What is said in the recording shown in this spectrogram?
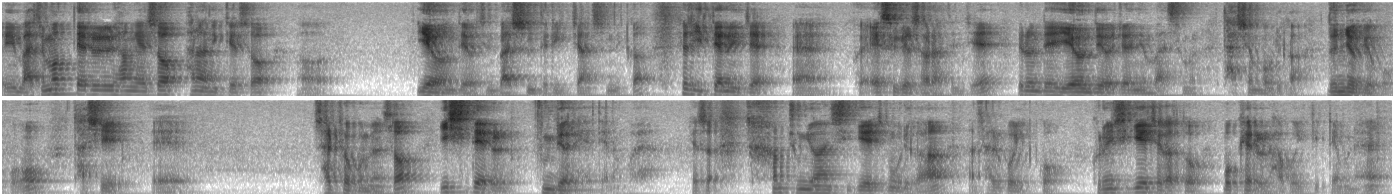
이 마지막 때를 향해서 하나님께서 어, 예언되어진 말씀들이 있지 않습니까? 그래서 이때는 이제 에, 그 에스겔서라든지 이런 데 예언되어져 있는 말씀을 다시 한번 우리가 눈여겨보고 다시 에, 살펴보면서 이 시대를 분별해야 되는 거예요. 그래서 참 중요한 시기에 지금 우리가 살고 있고 그런 시기에 제가 또 목회를 하고 있기 때문에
